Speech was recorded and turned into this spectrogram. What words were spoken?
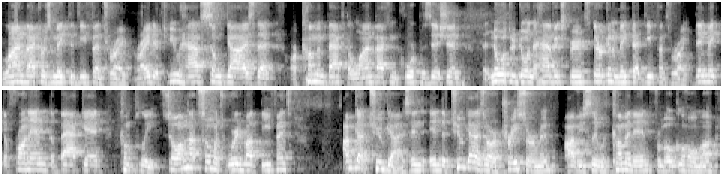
linebackers make the defense right, right? If you have some guys that are coming back the linebacking core position that know what they're doing, that have experience, they're going to make that defense right. They make the front end, the back end complete. So I'm not so much worried about defense. I've got two guys, and, and the two guys are Trey Sermon, obviously, with coming in from Oklahoma.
